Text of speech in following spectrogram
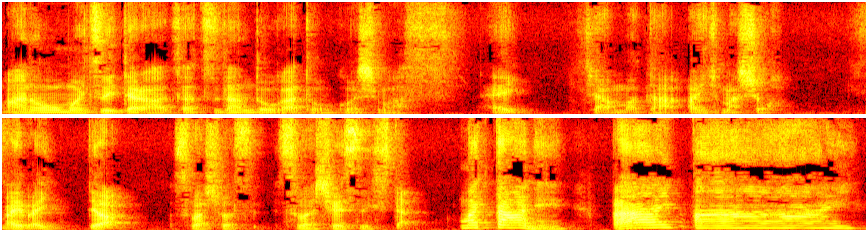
あの、思いついたら雑談動画投稿します。はい。じゃあまた会いましょう。バイバイ。では、スワシワス、スワシワスでした。またねバイバーイ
